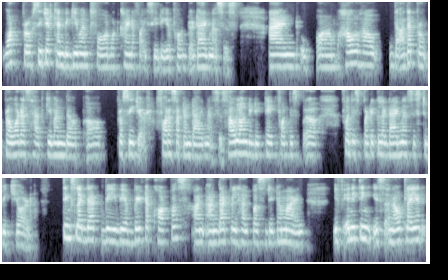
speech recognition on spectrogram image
what procedure can be given for what kind of ICD for the diagnosis, and um, how how the other pro- providers have given the uh, procedure for a certain diagnosis. How long did it take for this uh, for this particular diagnosis to be cured? Things like that. We we have built a corpus, and and that will help us determine if anything is an outlier,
